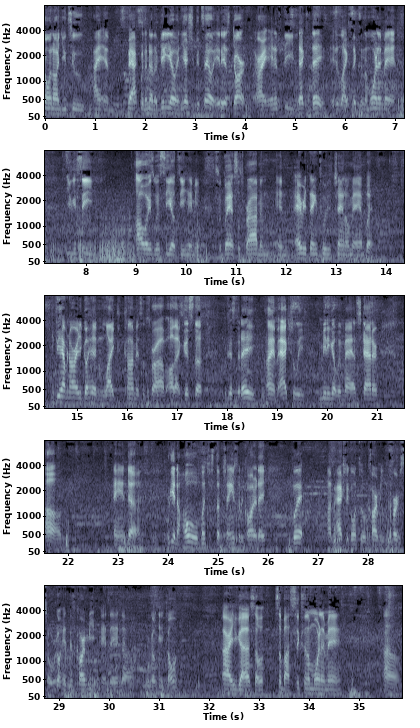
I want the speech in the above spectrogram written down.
Going on YouTube? I am back with another video and yes, you can tell it is dark, all right? And it's the next day. It is like six in the morning, man. You can see always with CLT Hemi. So go ahead and subscribe and, and everything to his channel, man. But if you haven't already, go ahead and like, comment, subscribe, all that good stuff. Because today I am actually meeting up with Mad Scatter. Um, and uh, we're getting a whole bunch of stuff changed to the car today. But I'm actually going to a car meet first. So we're gonna hit this car meet and then uh, we're gonna get going. All right, you guys, so it's about six in the morning, man. Um,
